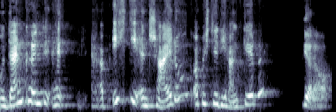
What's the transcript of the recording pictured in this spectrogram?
Und dann könnte, habe ich die Entscheidung, ob ich dir die Hand gebe? Genau.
